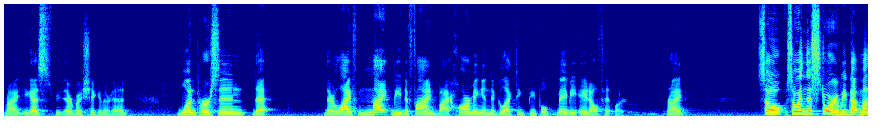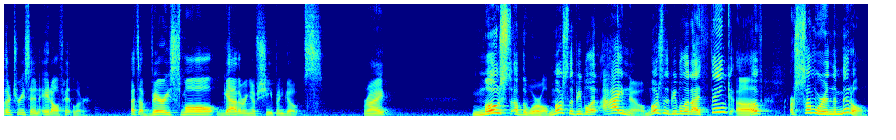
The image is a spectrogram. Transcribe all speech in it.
right? You guys, everybody's shaking their head. One person that their life might be defined by harming and neglecting people, maybe Adolf Hitler, right? So, so in this story, we've got Mother Teresa and Adolf Hitler. That's a very small gathering of sheep and goats, right? Most of the world, most of the people that I know, most of the people that I think of are somewhere in the middle.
